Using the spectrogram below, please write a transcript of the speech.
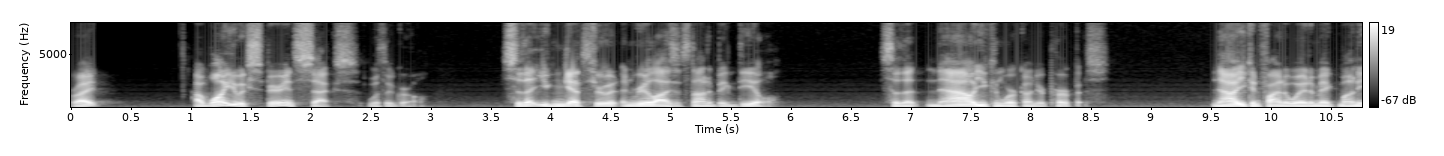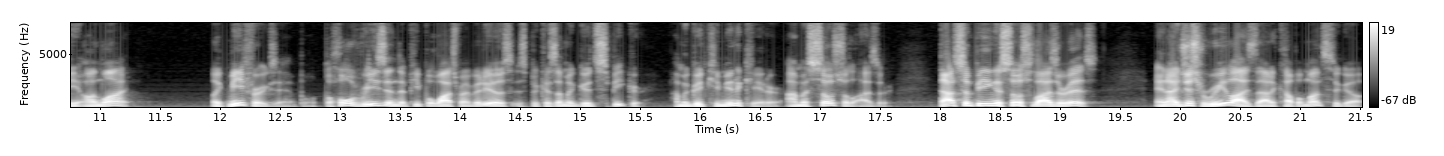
right? I want you to experience sex with a girl so that you can get through it and realize it's not a big deal. So that now you can work on your purpose. Now you can find a way to make money online. Like me, for example. The whole reason that people watch my videos is because I'm a good speaker. I'm a good communicator. I'm a socializer. That's what being a socializer is. And I just realized that a couple months ago.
